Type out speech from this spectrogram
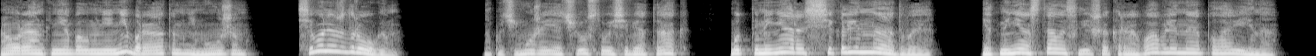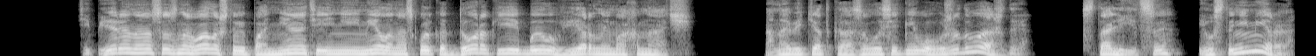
Ауранг не был мне ни братом, ни мужем, всего лишь другом. Но почему же я чувствую себя так, будто меня рассекли надвое, и от меня осталась лишь окровавленная половина? Теперь она осознавала, что и понятия не имела, насколько дорог ей был верный Махнач. Она ведь отказывалась от него уже дважды. В столице и у Станимира.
